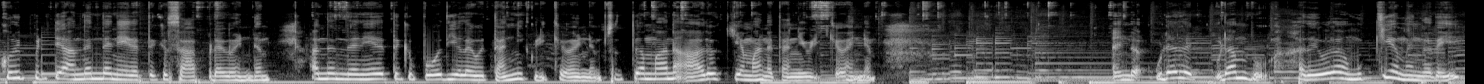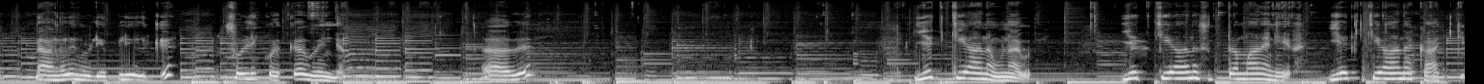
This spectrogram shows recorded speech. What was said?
குறிப்பிட்டு அந்தந்த நேரத்துக்கு சாப்பிட வேண்டும். அந்தந்த நேரத்துக்கு போதிய அளவு தண்ணி குடிக்க வேண்டும். சுத்தமான ஆரோக்கியமான தண்ணி குடிக்க வேண்டும். இந்த உடல் உடம்பு அது எவ்வளோ முக்கியம் என்பதை நாங்கள் எங்களுடைய பிள்ளைகளுக்கு சொல்லிக் கொடுக்க வேண்டும். அதாவது இயற்கையான உணவு இயற்கையான சுத்தமான நீர் இயற்கையான காற்று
